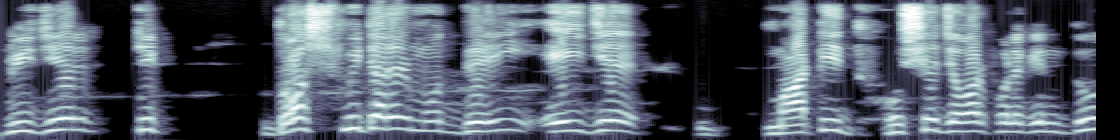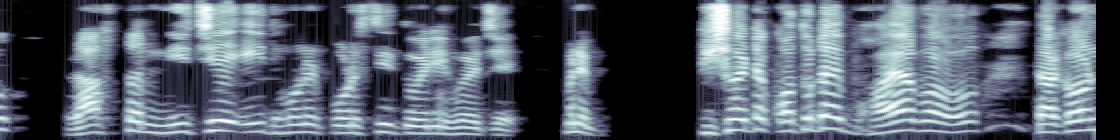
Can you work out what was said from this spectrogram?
ব্রিজের ঠিক দশ মিটারের মধ্যেই এই যে মাটি ধসে যাওয়ার ফলে কিন্তু রাস্তার নিচে এই ধরনের পরিস্থিতি তৈরি হয়েছে। মানে বিষয়টা কতটাই ভয়াবহ, তার কারণ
